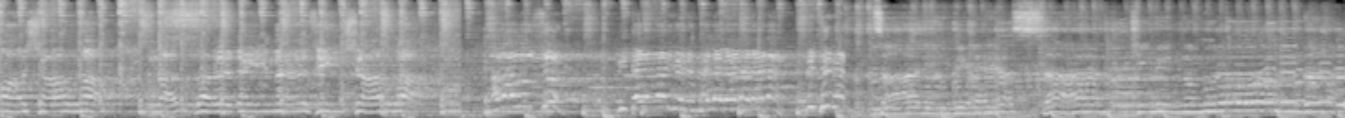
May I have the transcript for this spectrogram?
maşallah Nazar değmez inşallah. Helal olsun. Bir derler görün helal helal helal Bütün Tarih bile yazsa kimin umurunda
